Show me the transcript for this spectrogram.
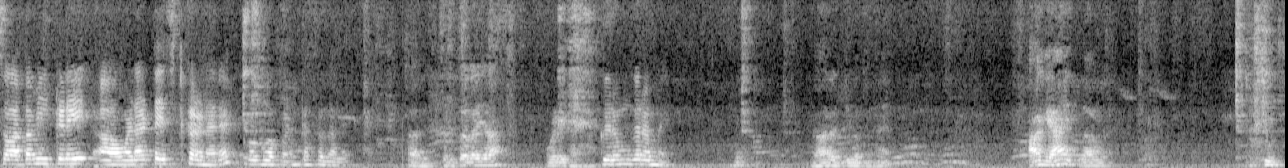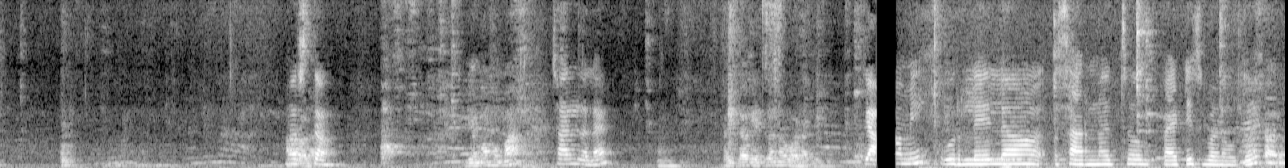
सो आता मी इकडे वडा टेस्ट करणार आहे. बघू आपण कसा झालाय. चालेल तर चला या वडे खा गरम गरम आहे. गार अजिबात नाही. हा घ्या इथला. मस्त. यमा मम्मा. छान झालाय. पैसा घेतला ना वडा तुम्ही? या. आम्ही उरलेला सारणाचं पॅटीस घालायचं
